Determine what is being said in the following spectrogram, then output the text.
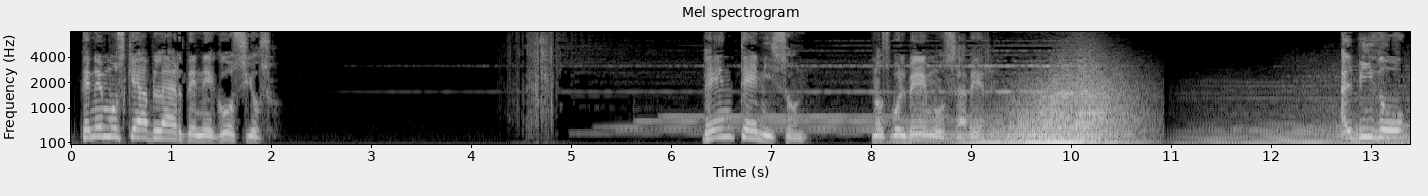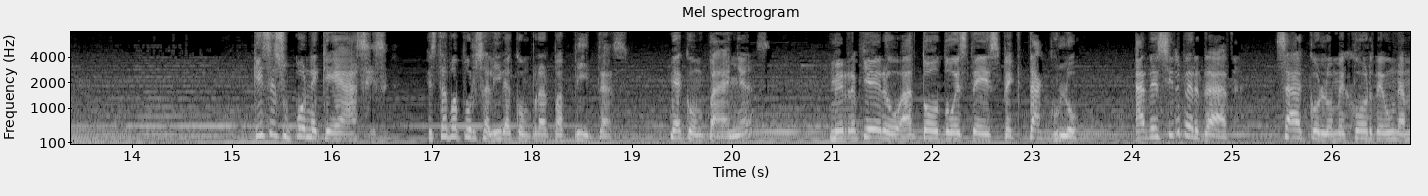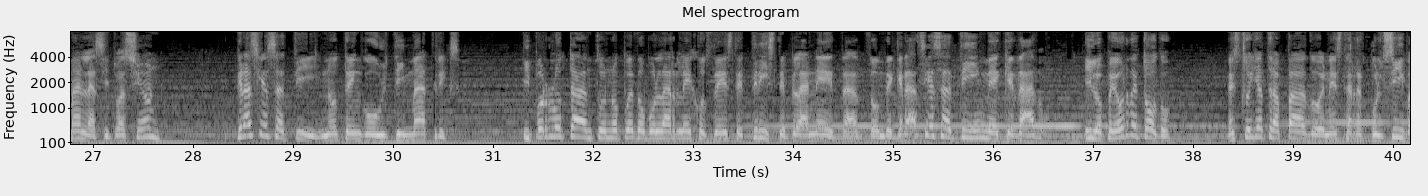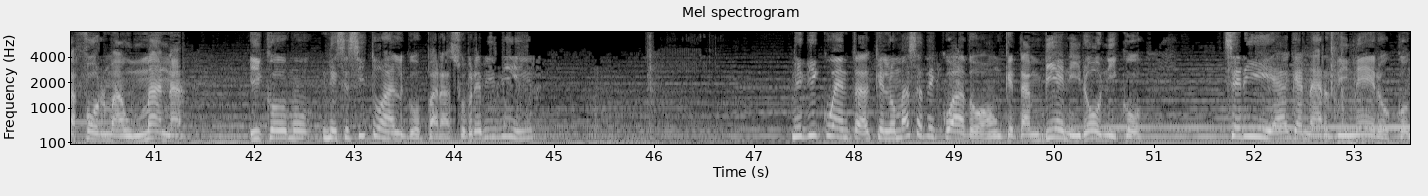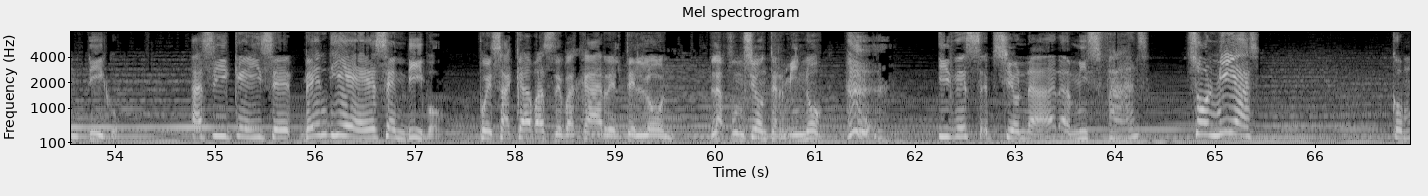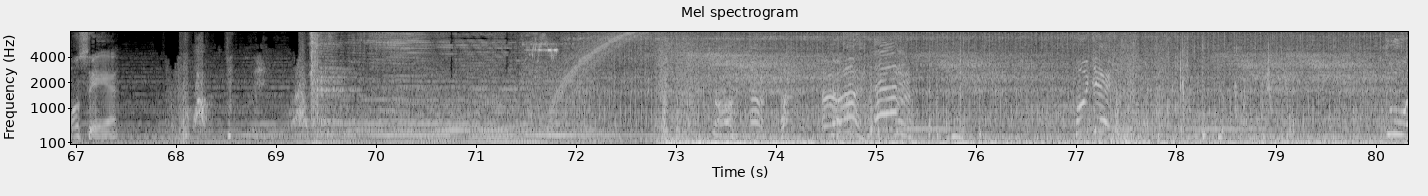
Tenemos que hablar de negocios. Ben Tennyson. Nos volvemos a ver. Albido. ¿Qué se supone que haces? Estaba por salir a comprar papitas. ¿Me acompañas? Me refiero a todo este espectáculo. A decir verdad, saco lo mejor de una mala situación. Gracias a ti no tengo Ultimatrix. Y por lo tanto no puedo volar lejos de este triste planeta donde gracias a ti me he quedado. Y lo peor de todo, estoy atrapado en esta repulsiva forma humana. Y como necesito algo para sobrevivir, me di cuenta que lo más adecuado, aunque también irónico, sería ganar dinero contigo. Así que hice Ben 10 en vivo, pues acabas de bajar el telón. La función terminó. ¿Y decepcionar a mis fans? ¡Son mías! Como sea.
